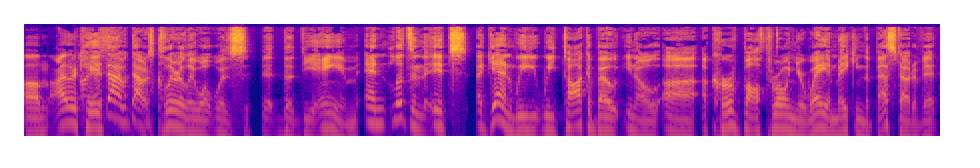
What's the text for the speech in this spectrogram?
Um, either uh, case, that that was clearly what was the, the, the aim. And listen, it's again we we talk about you know uh, a curveball throwing your way and making the best out of it.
